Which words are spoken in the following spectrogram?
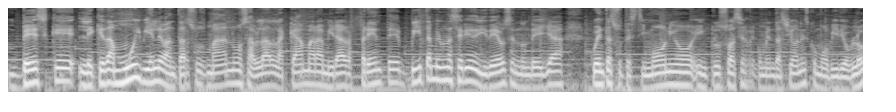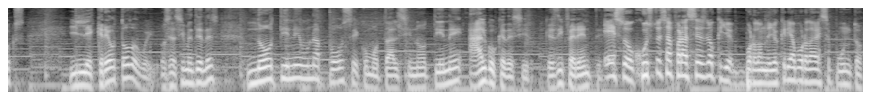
ves que le queda muy bien levantar sus manos, hablar a la cámara, mirar frente. Vi también una serie de videos en donde ella cuenta su testimonio, incluso hace recomendaciones como videoblogs. Y le creo todo, güey. O sea, ¿sí me entiendes? No tiene una pose como tal, sino tiene algo que decir, que es diferente. Eso, justo esa frase es lo que yo, por donde yo quería abordar ese punto.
